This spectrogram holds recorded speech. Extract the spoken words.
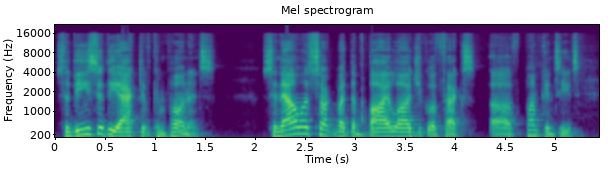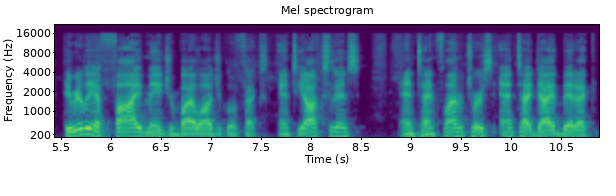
so these are the active components. So now let's talk about the biological effects of pumpkin seeds. They really have five major biological effects: antioxidants, anti-inflammatories, anti-diabetic,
